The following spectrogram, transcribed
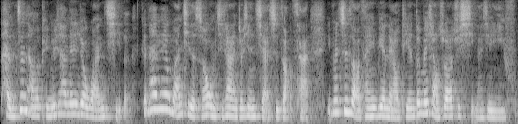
很正常的频率下，那天就晚起的。可她那天晚起的时候，我们其他人就先起来吃早餐，一边吃早餐一边聊天，都没想说要去洗那些衣服。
